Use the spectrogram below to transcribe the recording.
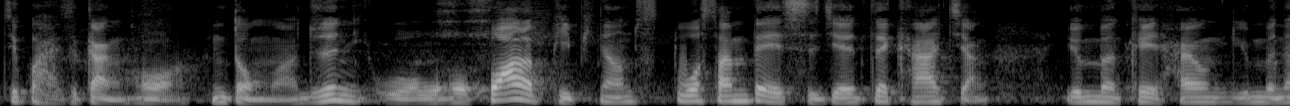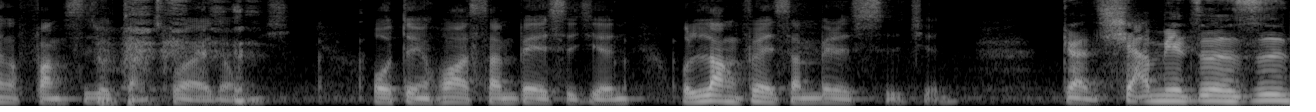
结果还是干话，你懂吗？就是你我我花了比平常多三倍时间在看他讲原本可以他用原本那个方式就讲出来的东西，我等于花了三倍的时间，我浪费了三倍的时间。干，下面真的是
